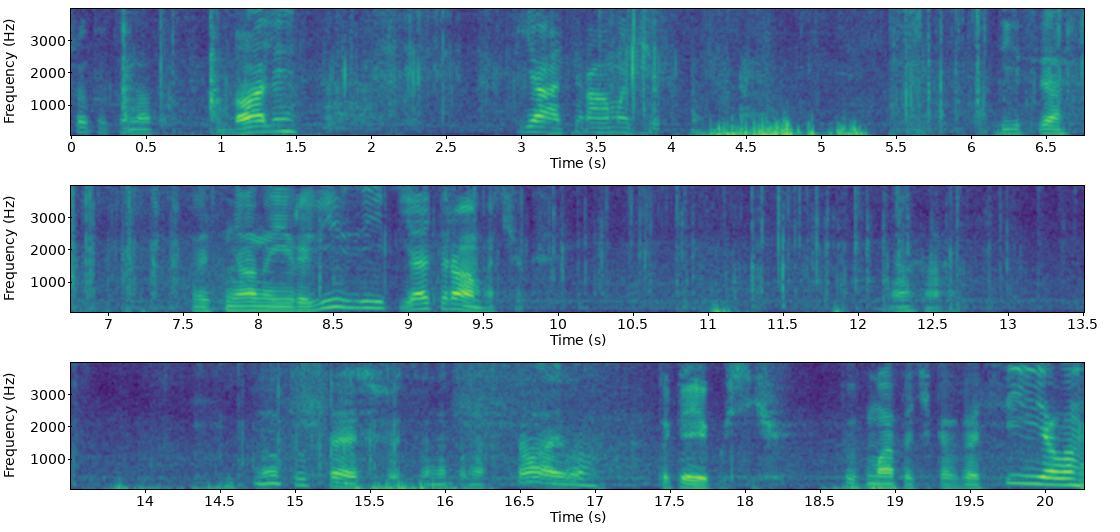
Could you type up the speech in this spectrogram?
Що тут у нас далі? П'ять рамочок. Після весняної ревізії 5 рамочок. Ага. Ну тут теж щось вони понастаювали. Таке як усіх. Тут маточка засіяла.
